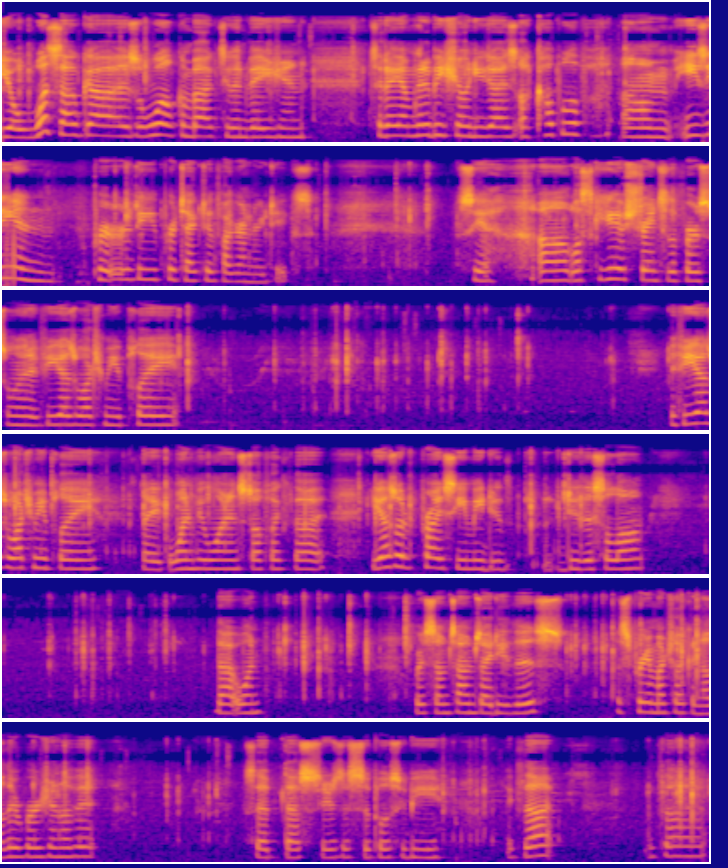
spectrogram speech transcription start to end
Yo, what's up guys? Welcome back to Invasion. Today I'm going to be showing you guys a couple of um, easy and pretty protective high ground retakes. So yeah, um, let's get straight to the first one. If you guys watch me play, if you guys watch me play like 1v1 and stuff like that, you guys would probably see me do do this a lot that one where sometimes I do this. That's pretty much like another version of it except that's there's just supposed to be like that like that.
